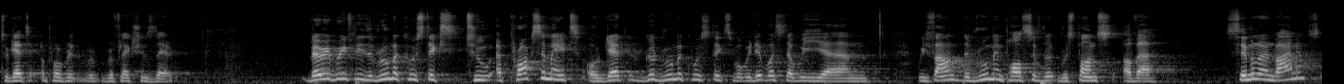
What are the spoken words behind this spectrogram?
to get appropriate re reflections there. Very briefly, the room acoustics, to approximate or get good room acoustics, what we did was that we, um, we found the room impulsive response of a similar environment,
